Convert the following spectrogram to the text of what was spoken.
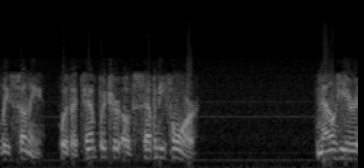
partly sunny, with a temperature of 74. Now here...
